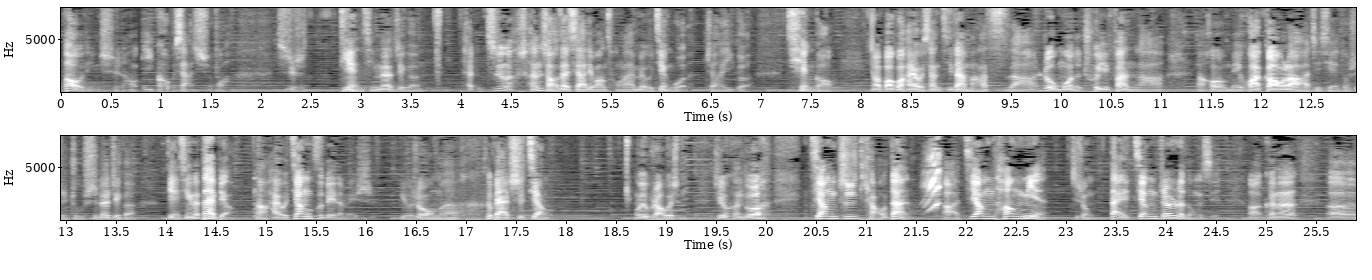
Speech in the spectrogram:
倒进去，然后一口下去，哇，这就是典型的这个，还真的很少在其他地方从来没有见过的这样一个芡糕。然后包括还有像鸡蛋麻糍啊、肉末的炊饭啦，然后梅花糕啦，这些都是主食的这个典型的代表啊。还有姜字辈的美食，比如说我们特别爱吃姜，我也不知道为什么，就有很多姜汁调蛋啊、姜汤面这种带姜汁儿的东西啊，可能呃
